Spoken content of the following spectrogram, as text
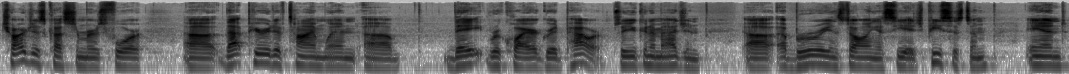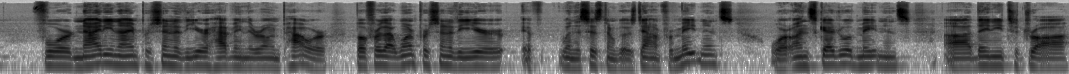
charges customers for uh, that period of time when uh, they require grid power. So you can imagine uh, a brewery installing a CHP system and for 99% of the year having their own power, but for that 1% of the year, if when the system goes down for maintenance or unscheduled maintenance, uh, they need to draw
